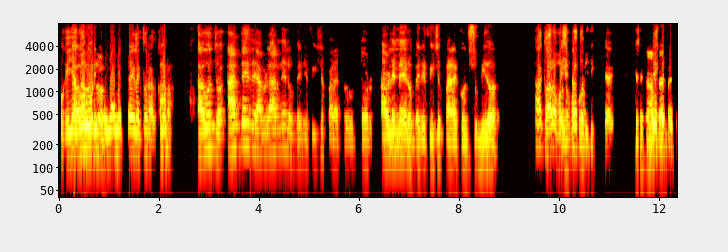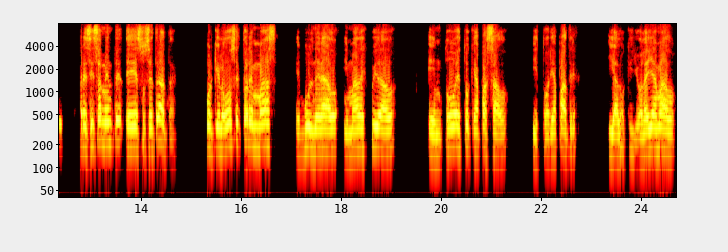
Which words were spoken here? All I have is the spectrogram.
porque ya Augusto. estamos en el año preelectoral. ¿Cómo no? Augusto, antes de hablar de los beneficios para el productor, hábleme de los beneficios para el consumidor. Ah, claro, por supuesto. que se Es que precisamente de eso se trata. porque los dos sectores más eh, vulnerados y más descuidados en todo esto que ha pasado, historia patria, y a lo que yo le he llamado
